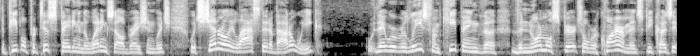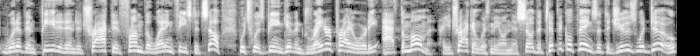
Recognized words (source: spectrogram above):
The people participating in the wedding celebration, which, which generally lasted about a week, they were released from keeping the, the normal spiritual requirements because it would have impeded and detracted from the wedding feast itself, which was being given greater priority at the moment. Are you tracking with me on this? So the typical things that the Jews would do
